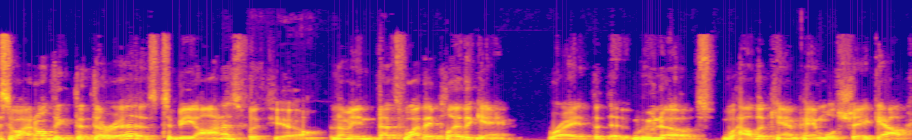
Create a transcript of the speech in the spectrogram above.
So I don't think that there is, to be honest with you. I mean, that's why they play the game, right? Who knows how the campaign will shake out.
